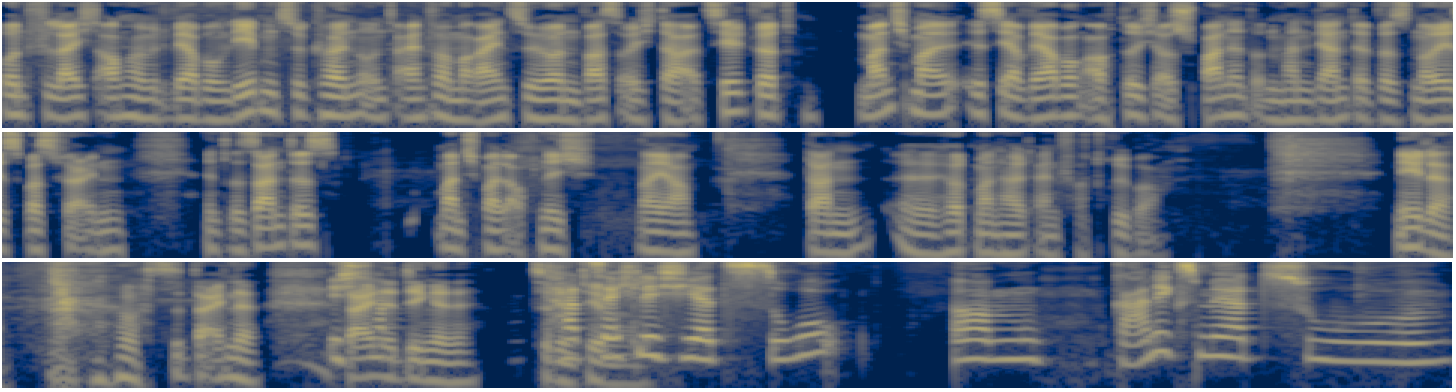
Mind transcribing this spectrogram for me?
und vielleicht auch mal mit Werbung leben zu können und einfach mal reinzuhören, was euch da erzählt wird. Manchmal ist ja Werbung auch durchaus spannend und man lernt etwas Neues, was für einen interessant ist. Manchmal auch nicht. Naja, dann äh, hört man halt einfach drüber. Nele, was sind deine, deine Dinge zu dem Thema? Tatsächlich jetzt so ähm, gar nichts mehr zu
